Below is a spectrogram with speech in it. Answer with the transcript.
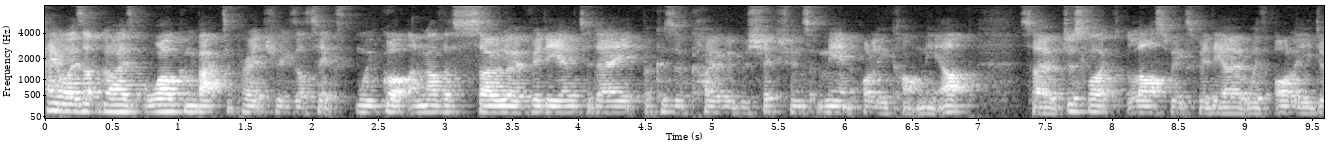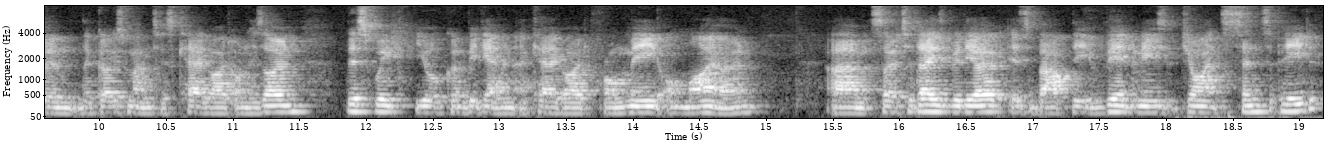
Hey, what is up guys? Welcome back to Predatory Exotics. We've got another solo video today. Because of COVID restrictions, me and Ollie can't meet up. So just like last week's video with Ollie doing the Ghost Mantis care guide on his own, this week you're going to be getting a care guide from me on my own. Um, so today's video is about the Vietnamese giant centipede.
